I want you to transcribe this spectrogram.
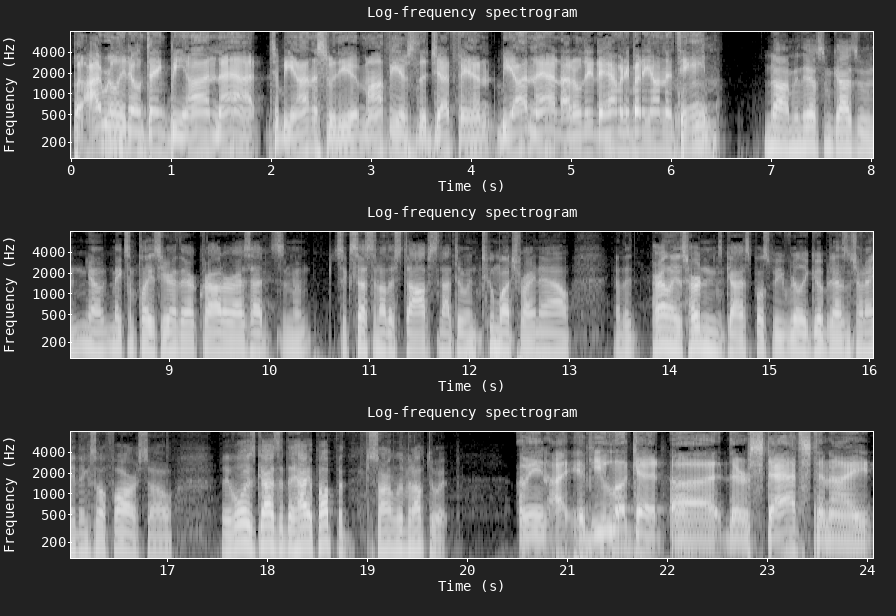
But I really don't think beyond that, to be honest with you, Mafia's the Jet fan. Beyond that, I don't think they have anybody on the team. No, I mean they have some guys who you know make some plays here and there. Crowder has had some success in other stops, not doing too much right now. Know, the, apparently this Herndon guy is supposed to be really good, but hasn't shown anything so far. So they have always guys that they hype up, but just aren't living up to it. I mean, I, if you look at uh, their stats tonight,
